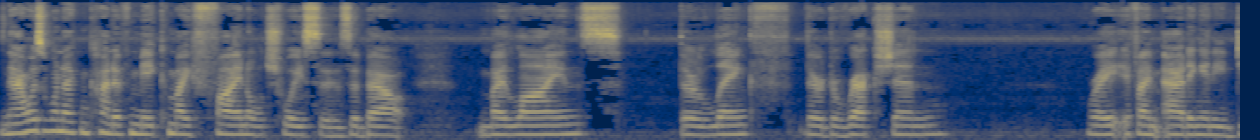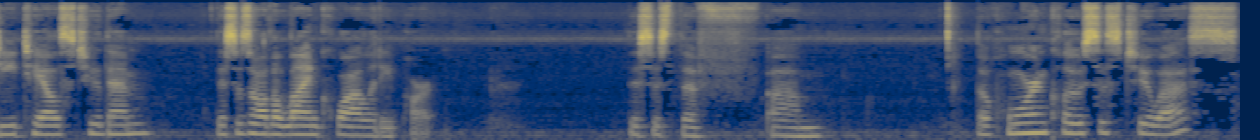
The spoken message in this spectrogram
Now is when I can kind of make my final choices about my lines, their length, their direction, right? If I'm adding any details to them. This is all the line quality part. This is the um, the horn closest to us.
